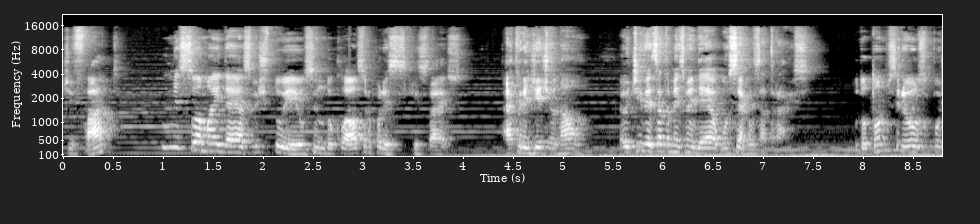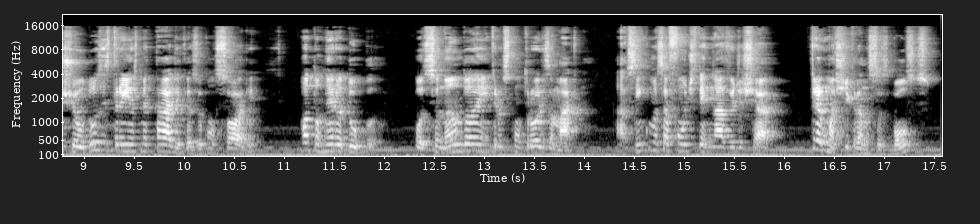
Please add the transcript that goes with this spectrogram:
De fato, me soa má ideia substituir o sino do claustro por esses cristais. Acredite ou não, eu tive exatamente a mesma ideia alguns séculos atrás. O doutor misterioso puxou duas estranhas metálicas do console, uma torneira dupla, posicionando-a entre os controles da máquina, assim como essa fonte interminável de chá. Traga uma xícara nos seus bolsos?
